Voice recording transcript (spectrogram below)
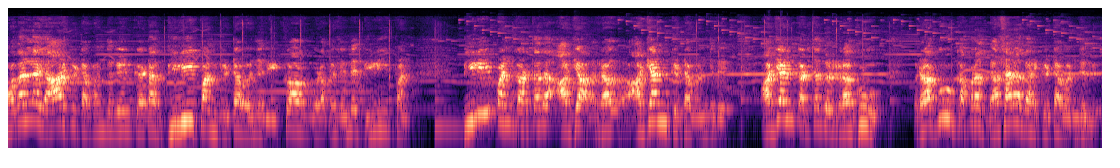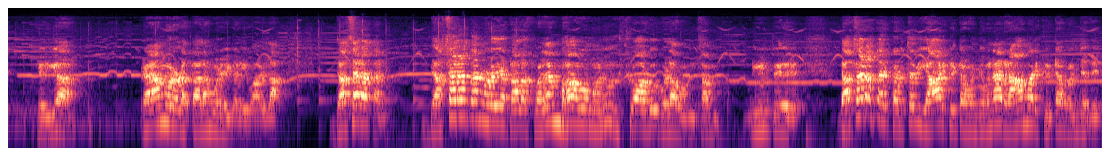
முதல்ல யார்கிட்ட வந்ததுன்னு கேட்டால் திலீபன் கிட்ட வந்தது. இஷ்வாக்கு கூட சேர்ந்து திலீபன். திலீபன் அடுத்தது அஜா அஜன் கிட்ட வந்தது. அஜன் அடுத்தது ரகு. ரகுவுக்கு அப்புறம் தசரதர் கிட்ட வந்தது. சரியா? ராமரோட தலைமுறைகள் இவாள்லாம் தசரதன் தசரதனுடைய தல ஸ்வயம்பாவ மனு விஸ்வாகு குலவம்சம். அப்படின்னு பேரு. தசரதர் அடுத்தது யார்கிட்ட வந்ததுன்னா ராமர் கிட்ட வந்தது.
